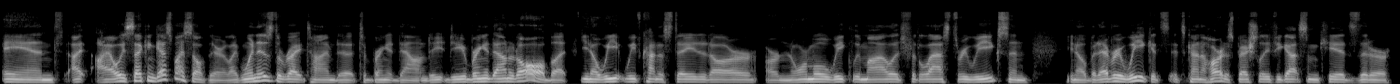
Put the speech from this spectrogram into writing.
and I I always second guess myself there. Like when is the right time to to bring it down? Do do you bring it down at all? But you know we we've kind of stayed at our our normal weekly mileage for the last three weeks, and you know but every week it's it's kind of hard especially if you got some kids that are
